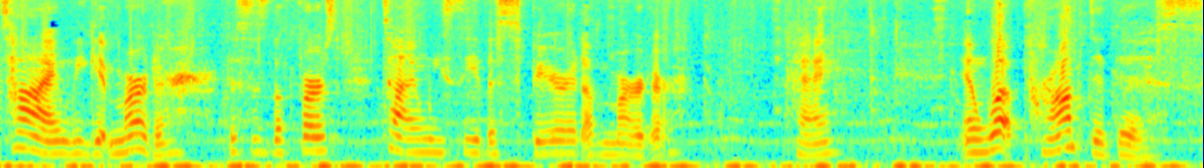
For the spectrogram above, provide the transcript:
time we get murder. This is the first time we see the spirit of murder. Okay? And what prompted this?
